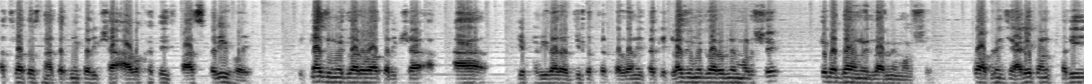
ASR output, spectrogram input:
અથવા તો સ્નાતકની પરીક્ષા આ વખતે જ પાસ કરી હોય, એટલા જ ઉમેદવારો આ પરીક્ષા આ જે ફરીવાર અરજીપત્ર કરવાની તક એટલા જ ઉમેદવારોને મળશે કે બધા ઉમેદવારને મળશે. તો આપણે જ્યારે પણ ફરી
